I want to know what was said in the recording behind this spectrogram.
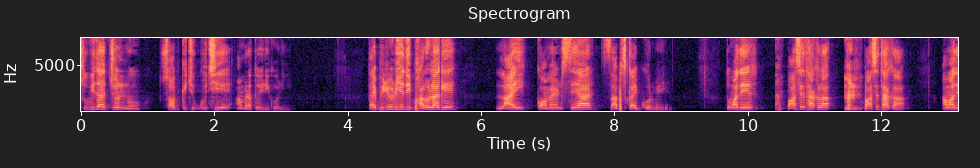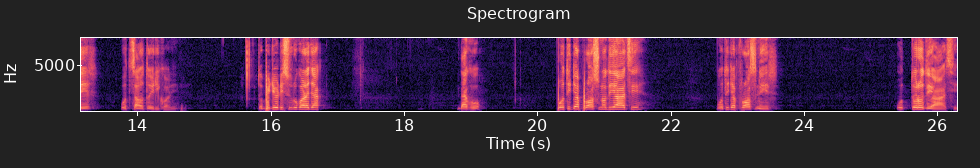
সুবিধার জন্য সব কিছু গুছিয়ে আমরা তৈরি করি। তাই ভিডিওটি যদি ভালো লাগে, লাইক, কমেন্ট, শেয়ার, সাবস্ক্রাইব করবে। তোমাদের পাশে থাকলা, পাশে থাকা আমাদের উৎসাহ তৈরি করে। তো ভিডিওটি শুরু করা যাক। দেখো, প্রতিটা প্রশ্ন দেওয়া আছে, প্রতিটা প্রশ্নের উত্তরও দেওয়া আছে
